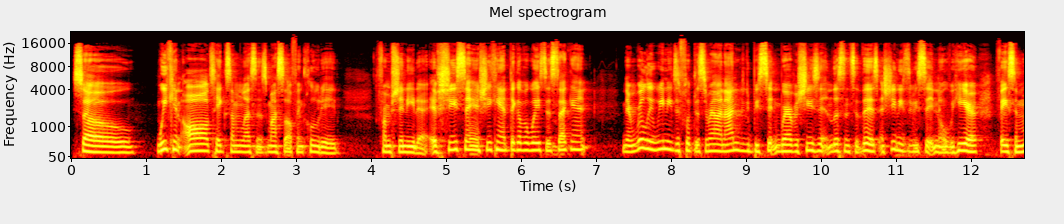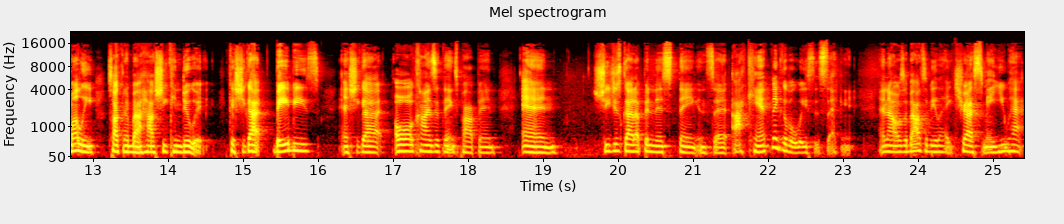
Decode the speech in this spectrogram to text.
So we can all take some lessons, myself included, from Shanita. If she's saying she can't think of a wasted second, then really we need to flip this around. I need to be sitting wherever she's sitting, listen to this, and she needs to be sitting over here facing Mully, talking about how she can do it because she got babies and she got all kinds of things popping, and she just got up in this thing and said, "I can't think of a wasted second. And I was about to be like, "Trust me, you have."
